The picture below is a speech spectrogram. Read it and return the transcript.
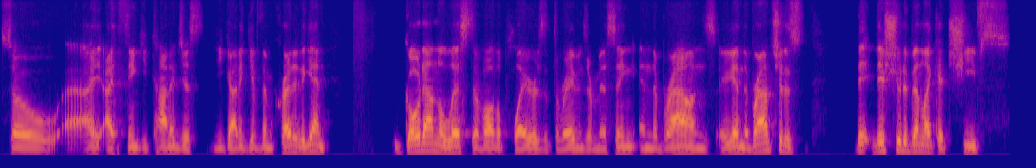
So I, I think you kind of just you got to give them credit again. Go down the list of all the players that the Ravens are missing, and the Browns again. The Browns should have this should have been like a Chiefs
